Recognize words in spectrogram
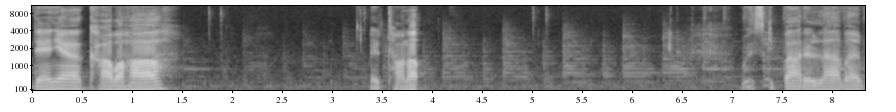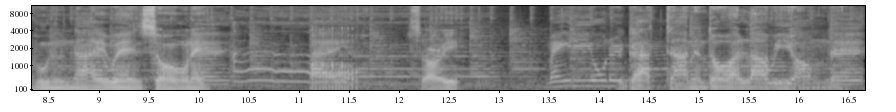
Dania Kabaha. turn up. 위스키바를 라발 부는 나의 왼손에 Oh, sorry 같다면 도할 나위 없네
